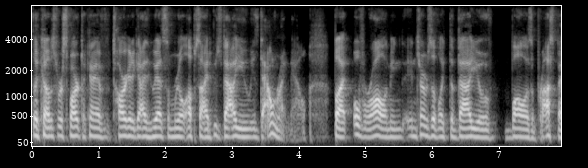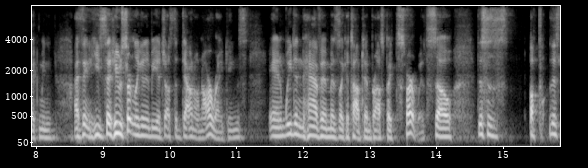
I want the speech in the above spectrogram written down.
the cubs were smart to kind of target a guy who has some real upside whose value is down right now. But overall i mean in terms of like the value of ball as a prospect i mean i think he said he was certainly going to be adjusted down on our rankings and we didn't have him as like a top 10 prospect to start with. So this is a, this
